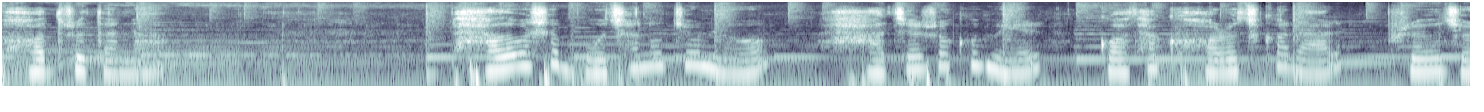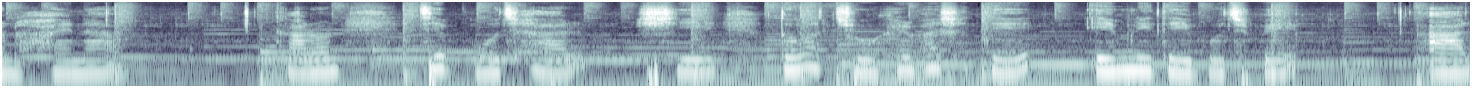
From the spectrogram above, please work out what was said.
ভদ্রতা না। ভালোবাসা বোঝানোর জন্য হাজার রকমের কথা খরচ করার প্রয়োজন হয় না। কারণ যে বোঝার সে তোমার চোখের ভাষাতে এমনিতেই বুঝবে। আর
